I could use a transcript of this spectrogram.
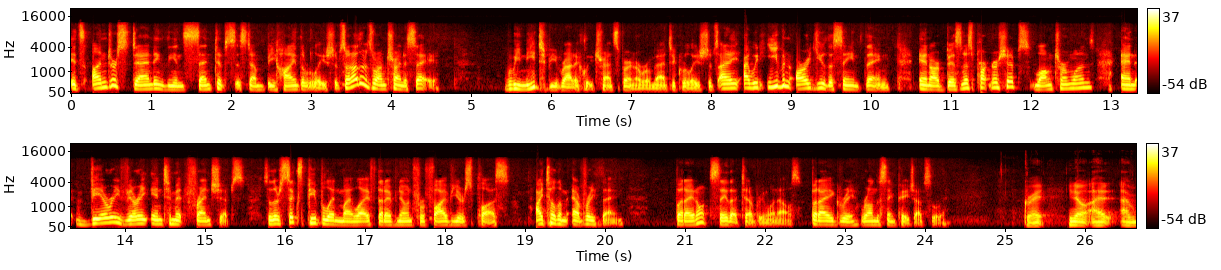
it's understanding the incentive system behind the relationship. So in other words, what I'm trying to say, we need to be radically transparent in our romantic relationships. I, I would even argue the same thing in our business partnerships, long term ones, and very, very intimate friendships. So there's six people in my life that I've known for five years plus. I tell them everything, but I don't say that to everyone else. But I agree. We're on the same page, absolutely. Great. You know, I, I,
